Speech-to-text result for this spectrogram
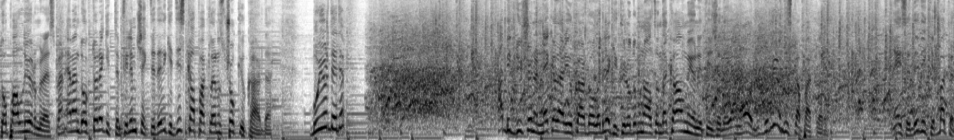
Topallıyorum resmen. Hemen doktora gittim. Film çekti. Dedi ki diz kapaklarınız çok yukarıda. Buyur dedim. Ha bir düşünün ne kadar yukarıda olabilir ki kilodumun altında kalmıyor neticede. Yani orada duruyor diz kapakları. Neyse dedi ki bakın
